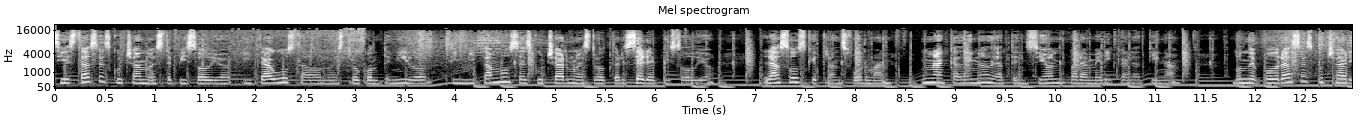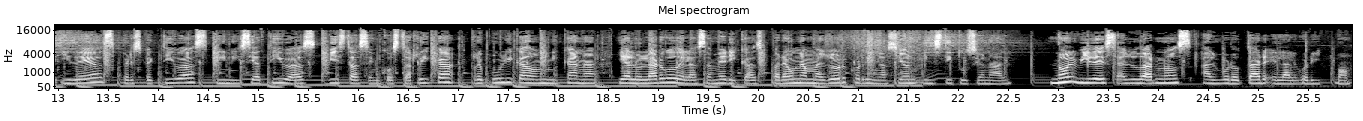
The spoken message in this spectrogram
Si estás escuchando este episodio y te ha gustado nuestro contenido, te invitamos a escuchar nuestro tercer episodio, Lazos que Transforman, una cadena de atención para América Latina, donde podrás escuchar ideas, perspectivas iniciativas vistas en Costa Rica, República Dominicana y a lo largo de las Américas para una mayor coordinación institucional. No olvides ayudarnos a alborotar el algoritmo,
